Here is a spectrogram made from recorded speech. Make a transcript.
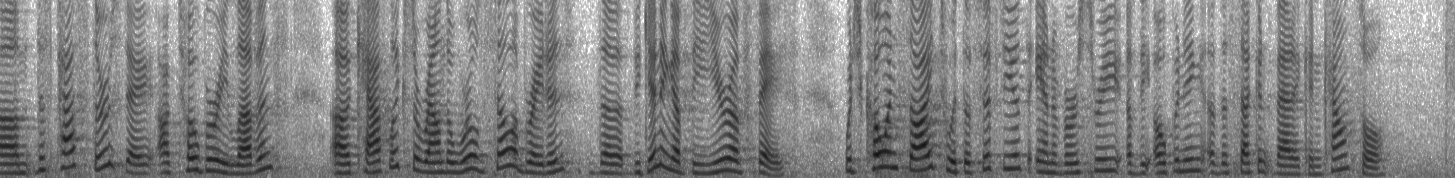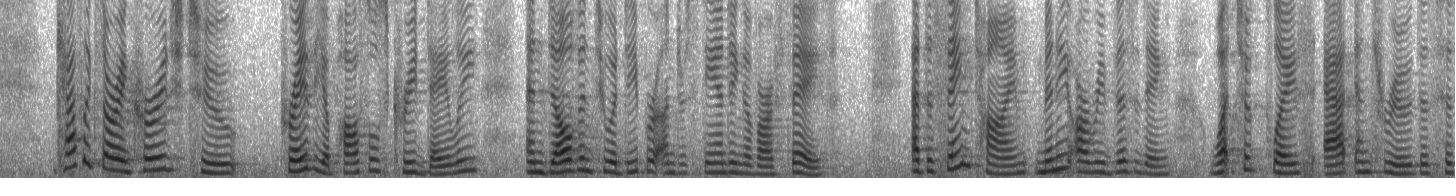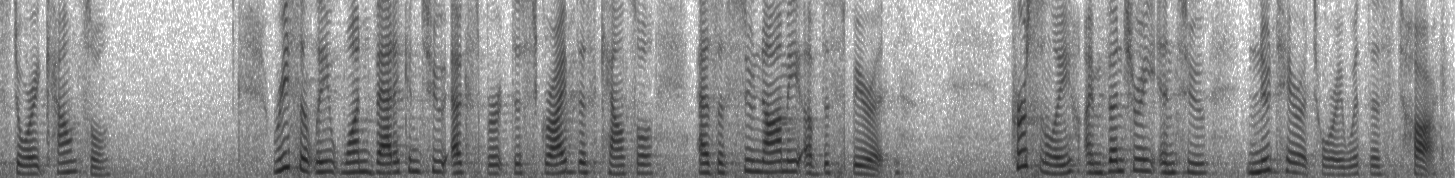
um, this past Thursday, October 11th, uh, Catholics around the world celebrated the beginning of the Year of Faith which coincides with the 50th anniversary of the opening of the Second Vatican Council. Catholics are encouraged to pray the Apostles' Creed daily and delve into a deeper understanding of our faith. At the same time, many are revisiting what took place at and through this historic council. Recently, one Vatican II expert described this council as a tsunami of the Spirit. Personally, I'm venturing into new territory with this talk.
